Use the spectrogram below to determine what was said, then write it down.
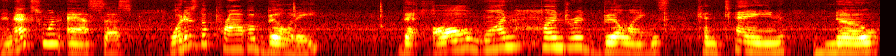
The next one asks us, what is the probability that all 100 billings contain no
